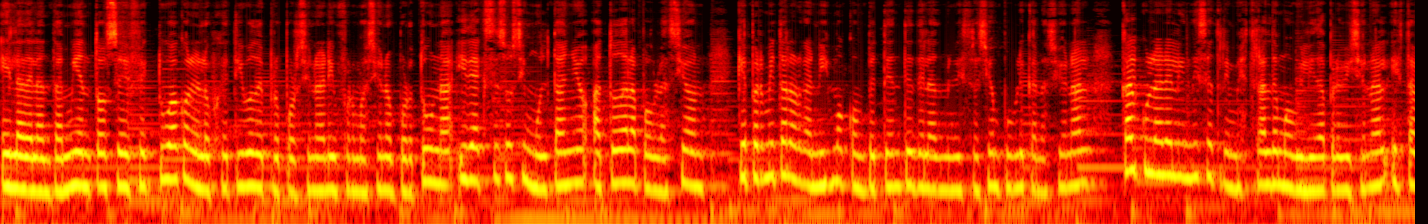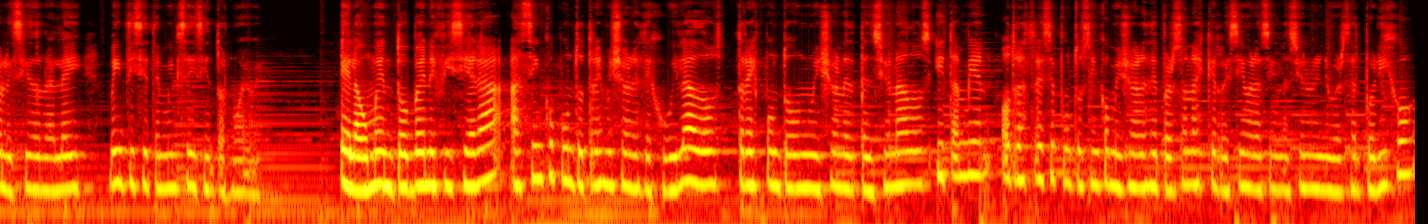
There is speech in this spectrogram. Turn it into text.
El adelantamiento se efectúa con el objetivo de proporcionar información oportuna y de acceso simultáneo a toda la población que permita al organismo competente de la Administración Pública Nacional calcular el índice trimestral de movilidad previsional establecido en la Ley 27.609. El aumento beneficiará a 5.3 millones de jubilados, 3.1 millones de pensionados y también otras 13.5 millones de personas que reciban asignación universal por hijo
